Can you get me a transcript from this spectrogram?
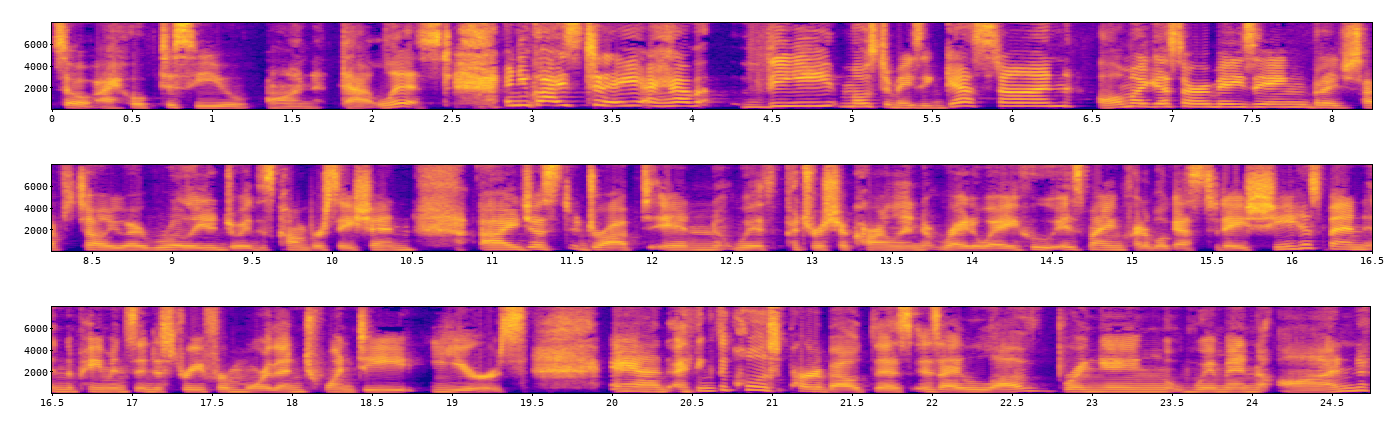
So, I hope to see you on that list. And you guys, today I have the most amazing guest on. All my guests are amazing, but I just have to tell you, I really enjoyed this conversation. I just dropped in with Patricia Carlin right away, who is my incredible guest today. She has been in the payments industry for more than 20 years. And I think the coolest part about this is I love bringing women on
